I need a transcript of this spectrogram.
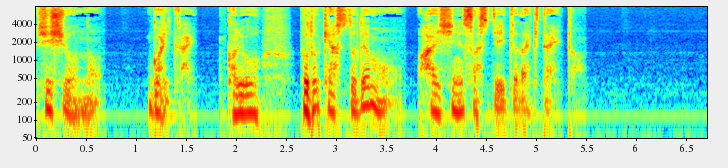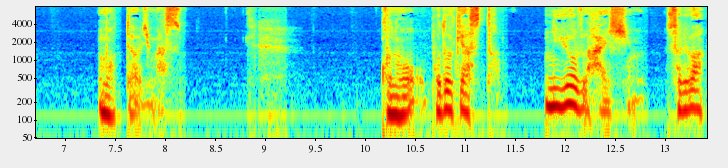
師匠のご理解、これをポッドキャストでも配信させていただきたいと思っております。このポドキャストによる配信、それは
